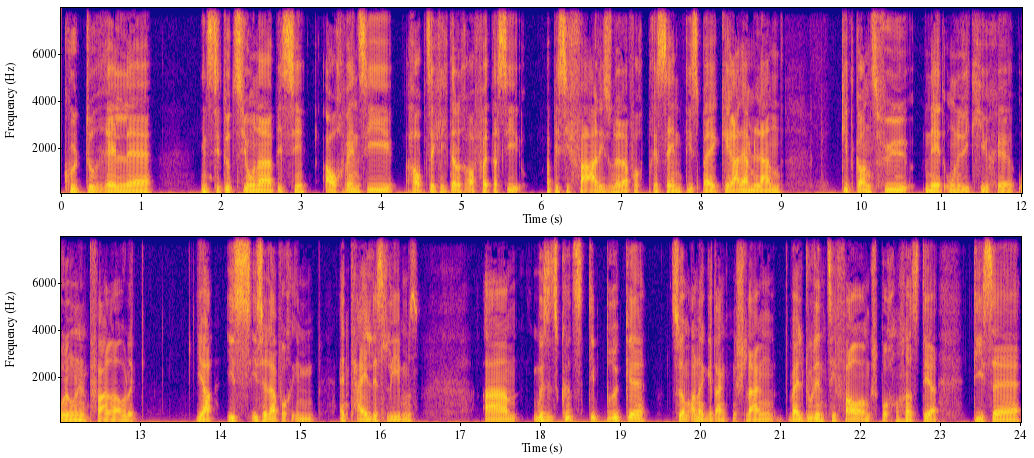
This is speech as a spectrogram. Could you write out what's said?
kulturelle Institution ein bisschen, auch wenn sie hauptsächlich dadurch auffällt, dass sie ein bisschen fad ist und halt einfach präsent ist, bei gerade am Land geht ganz viel nicht ohne die Kirche oder ohne den Pfarrer oder ja, ist, ist halt einfach im, ein Teil des Lebens. Ähm, ich muss jetzt kurz die Brücke zu einem anderen Gedanken schlagen, weil du den CV angesprochen hast, der diese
